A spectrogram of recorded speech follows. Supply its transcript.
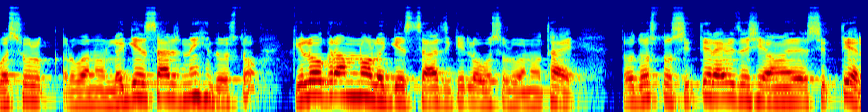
વસૂલ કરવાનો લગેજ ચાર્જ નહીં દોસ્તો કિલોગ્રામનો લગેજ ચાર્જ કેટલો વસૂલવાનો થાય? તો દોસ્તો સિત્તેર આવી જશે, હવે સિત્તેર.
